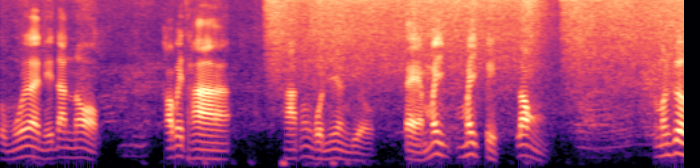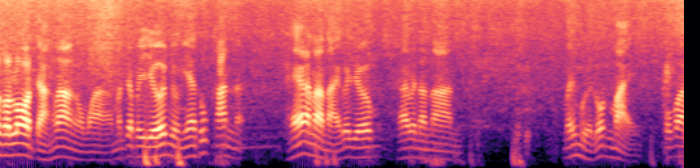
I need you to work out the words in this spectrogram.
สมมุติอะไรในด้านนอก เขาไปทาทาข้างบนนี่อย่างเดียว แต่ไม่ไม่ปิดร่อง มันเครื่องก็รอดจากข้างล่างออกมา มันจะไปเยิ้มอย่างเงี้ยทุกคันอะแท้ขนาดไหนก็เยิ้มใช้ไปนานๆไม่เหมือนรถใหม่ เพราะว่า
